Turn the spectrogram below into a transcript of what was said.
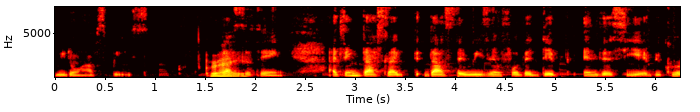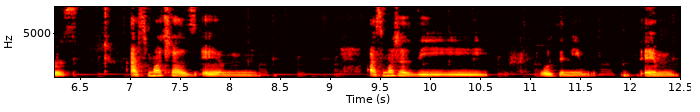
we don't have space that's the thing. I think that's like that's the reason for the dip in this year because as much as um as much as the what's the name um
